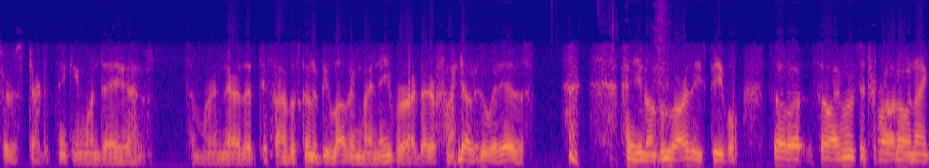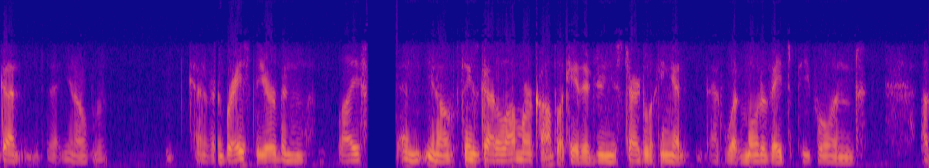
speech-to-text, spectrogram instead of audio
sort of started thinking one day, uh, somewhere in there, that if I was going to be loving my neighbor, I better find out who it is. you know, who are these people? So, uh, so I moved to Toronto, and I got, you know, kind of embraced the urban life, and you know, things got a lot more complicated. And you start looking at at what motivates people, and uh,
